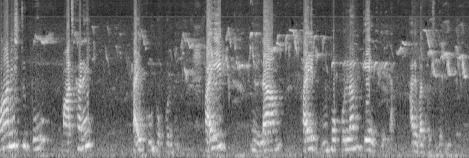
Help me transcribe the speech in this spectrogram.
ওয়ান ইস টু টু মাঝখানে ফাইভ কুম্ভ করবি ফাইভ নিলাম ফাইভ কুম্ভ করলাম টেন ফেললাম আরেকবার করছি দেখুন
